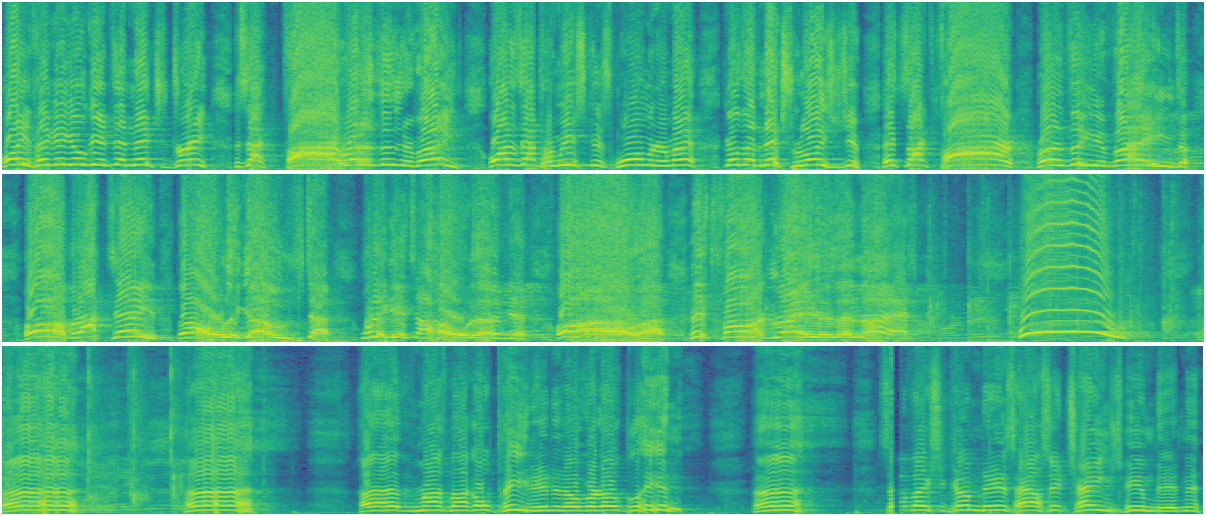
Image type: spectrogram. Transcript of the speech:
what do you think they go get that next drink? It's like fire running through their veins. Why does that promiscuous woman or man go to that next relationship? It's like fire running through your veins. Oh, but I tell you, the Holy Ghost, when it gets a hold of you, oh, it's far greater than that. Woo! Uh, uh, uh, reminds me like old Pete, isn't it, over at Oak Glen? Uh, salvation come to his house, it changed him, didn't it?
